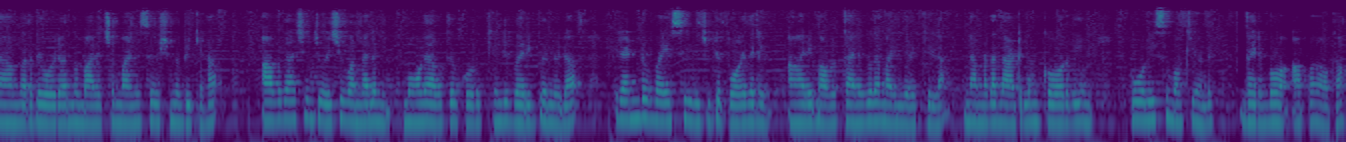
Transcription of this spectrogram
താൻ വെറുതെ ഓരോന്നും മലച്ച് മനസ്സ് വിഷമിപ്പിക്കണ്ട. അവകാശം ചോദിച്ചു വന്നാലും മോളെ അവൾക്ക് കൊടുക്കേണ്ടി വരികയൊന്നുമില്ല. രണ്ടു വയസ്സ് വിളിച്ചിട്ട് പോയതല്ലേ. ആരും അവൾക്ക് അനുകൂലമായി നിൽക്കില്ല നമ്മുടെ നാട്ടിലും കോടതിയും പോലീസും ഒക്കെയുണ്ട് വരുമ്പോൾ അപ്പം നോക്കാം.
